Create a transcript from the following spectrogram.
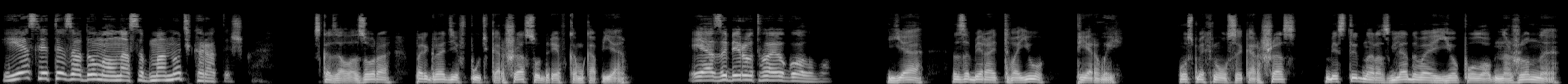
«Если ты задумал нас обмануть, коротышка», — сказала Зора, преградив путь Каршасу древком копья. «Я заберу твою голову». «Я забирать твою первый», — усмехнулся Каршас, бесстыдно разглядывая ее полуобнаженное,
